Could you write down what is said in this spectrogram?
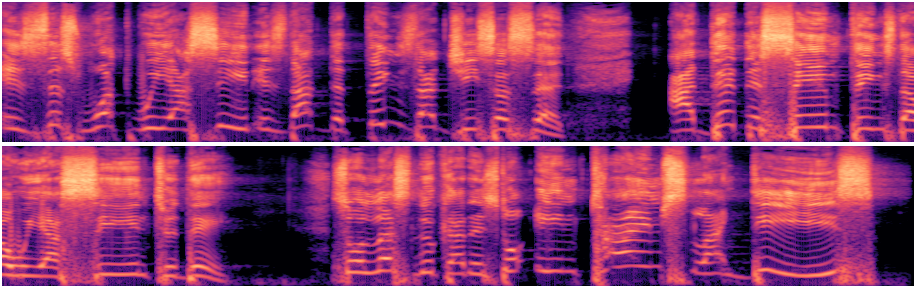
Is this what we are seeing? Is that the things that Jesus said? Are they the same things that we are seeing today? So let's look at it. So, in times like these,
